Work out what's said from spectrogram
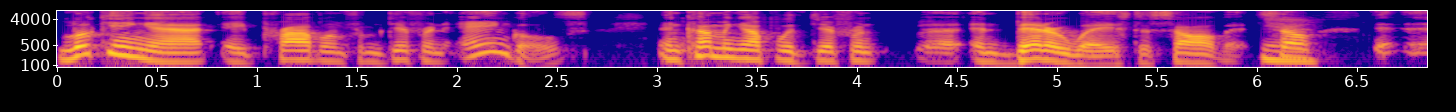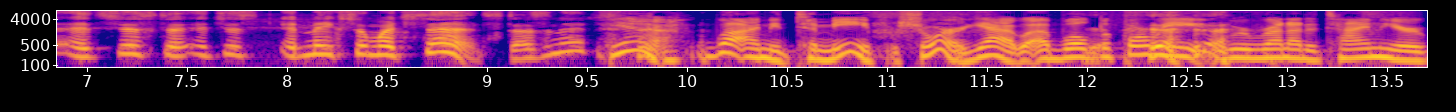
looking at a problem from different angles and coming up with different uh, and better ways to solve it. Yeah. So it, it's just it just it makes so much sense, doesn't it? Yeah. Well, I mean, to me, for sure. Yeah. Uh, well, before we, we run out of time here,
